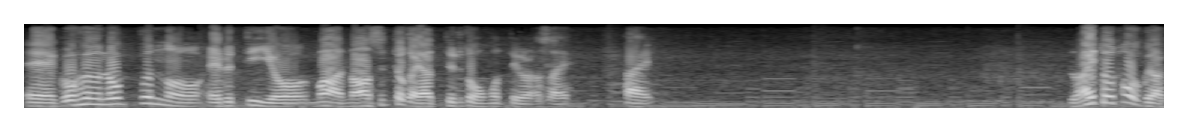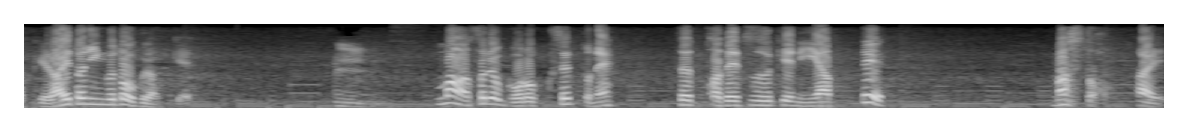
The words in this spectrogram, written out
えー5分6分の LT を、まあ、何セットかやってると思ってください。はい。ライトトークだっけ？ライトニングトークだっけ？うん。まあ、それを5、6セットね、立て続けにやってますと。はい。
